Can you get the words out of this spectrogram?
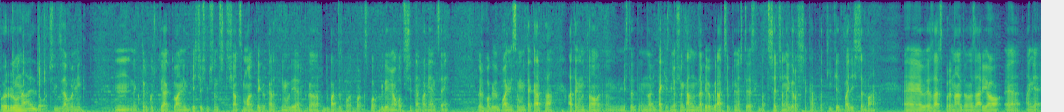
Ronaldo, czyli zawodnik, mm, który kosztuje aktualnie 283 tysiące monet. Tego karta Team Year wygląda naprawdę bardzo spoko, gdyby miał o 3 tempa więcej. To już w ogóle była niesamowita karta, a tak no to ym, niestety no i tak jest nieosiągalna dla wielu graczy, ponieważ to jest chyba trzecia najdroższa karta w FIFA 22. E, zaraz po Ronaldo Nazario, e, a nie,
